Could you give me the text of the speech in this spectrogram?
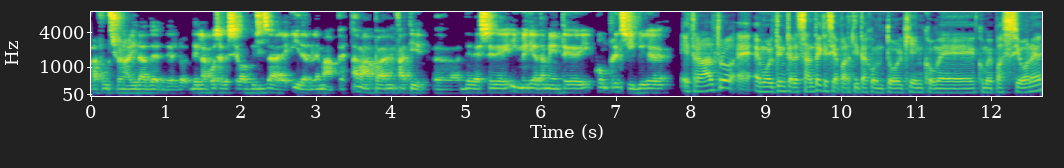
la funzionalità de, de, della cosa che si va a utilizzare, idem le mappe. La mappa infatti eh, deve essere immediatamente comprensibile. E tra l'altro è, è, molto interessante che sia partita con Tolkien come, come passione,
